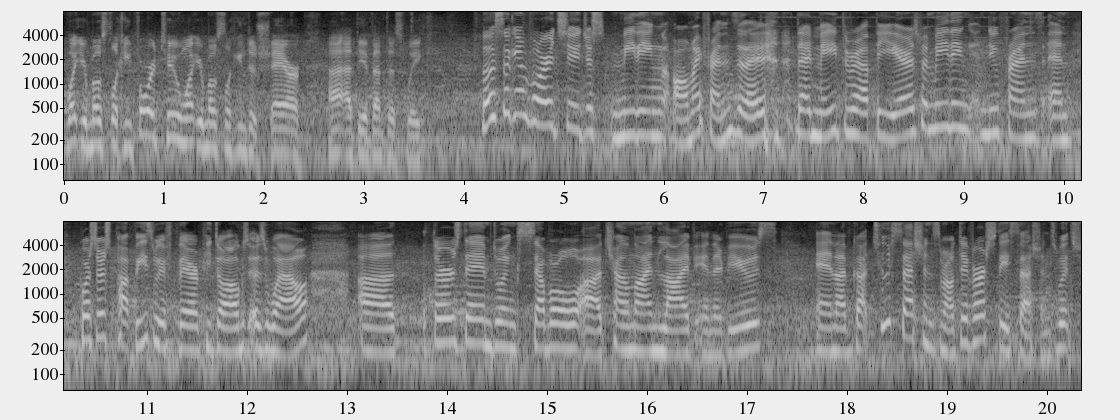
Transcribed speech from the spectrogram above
what you're most looking forward to and what you're most looking to share uh, at the event this week. Most looking forward to just meeting all my friends that, I, that I've made throughout the years, but meeting new friends, and of course there's puppies, we have therapy dogs as well. Uh, Thursday I'm doing several uh, Channel 9 live interviews, and I've got two sessions tomorrow, diversity sessions, which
